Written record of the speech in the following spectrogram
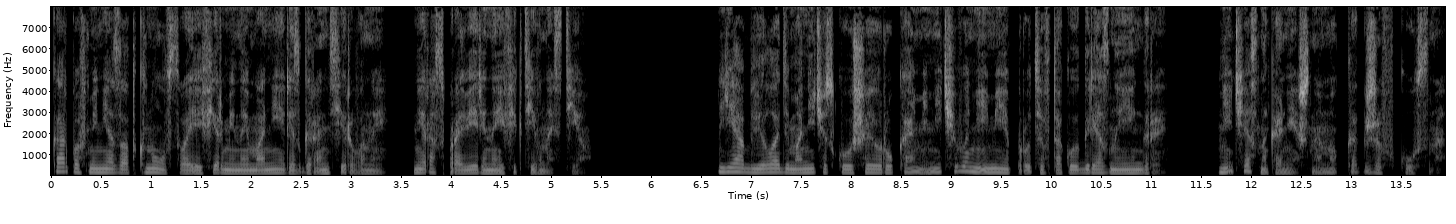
Карпов меня заткнул в своей фирменной манере с гарантированной, не эффективностью. Я обвела демоническую шею руками, ничего не имея против такой грязной игры. Нечестно, конечно, но как же вкусно.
